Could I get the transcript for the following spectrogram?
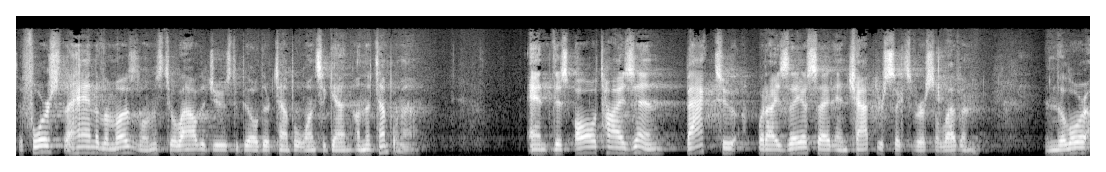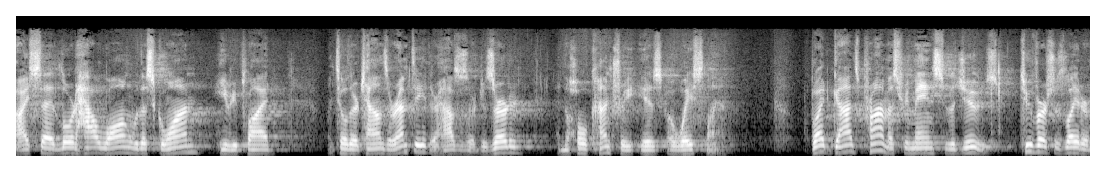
to force the hand of the Muslims to allow the Jews to build their temple once again on the Temple Mount. And this all ties in back to what Isaiah said in chapter 6, verse 11. And the Lord, I said, Lord, how long will this go on? He replied, Until their towns are empty, their houses are deserted, and the whole country is a wasteland. But God's promise remains to the Jews. Two verses later,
